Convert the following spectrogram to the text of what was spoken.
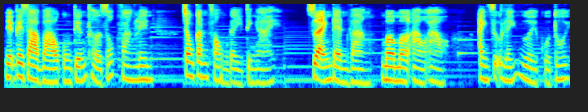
Những cây già vào cùng tiếng thở dốc vang lên trong căn phòng đầy tình ái. Giữa ánh đèn vàng mờ mờ ảo ảo, anh giữ lấy người của tôi,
